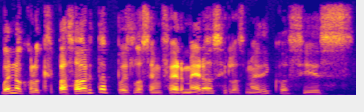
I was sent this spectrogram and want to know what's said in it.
bueno, con lo que pasó ahorita, pues los enfermeros y los médicos sí es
